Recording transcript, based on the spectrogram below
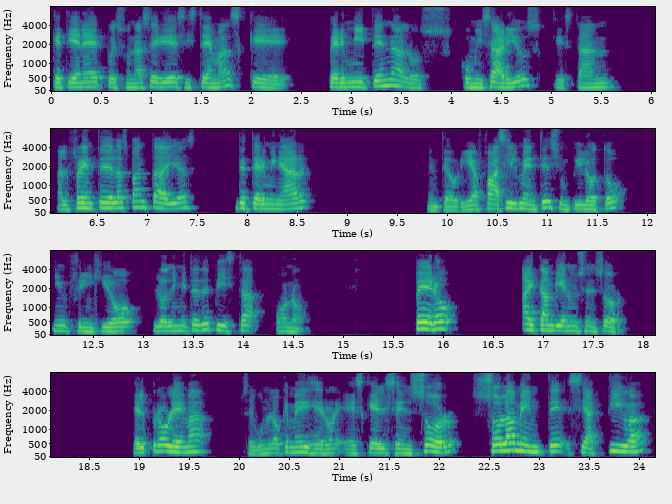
que tiene pues una serie de sistemas que permiten a los comisarios que están al frente de las pantallas determinar, en teoría fácilmente, si un piloto infringió los límites de pista o no. Pero hay también un sensor. El problema, según lo que me dijeron, es que el sensor solamente se activa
